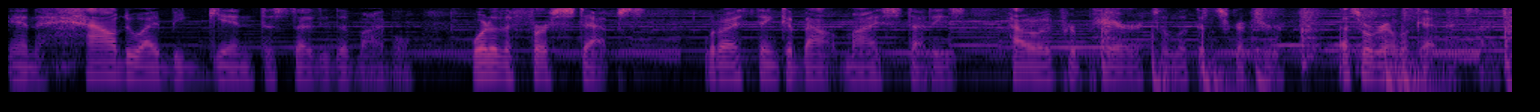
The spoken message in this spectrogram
and how do I begin to study the Bible? What are the first steps? What do I think about my studies? How do I prepare to look at Scripture? That's what we're going to look at next time.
